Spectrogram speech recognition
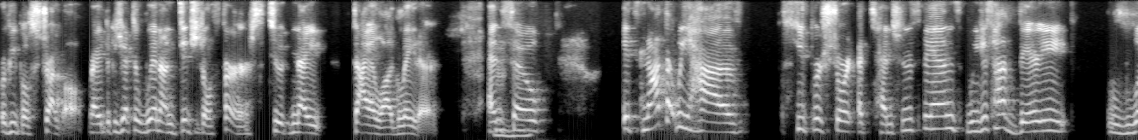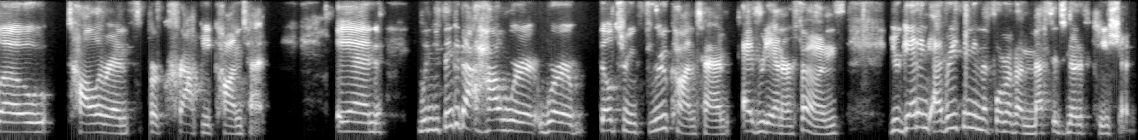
where people struggle right because you have to win on digital first to ignite dialogue later and mm-hmm. so it's not that we have super short attention spans we just have very low tolerance for crappy content and when you think about how we're we're filtering through content every day on our phones, you're getting everything in the form of a message notification.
